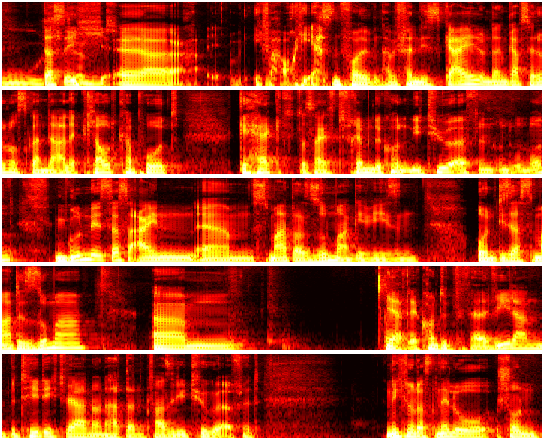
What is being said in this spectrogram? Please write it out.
Uh, dass stimmt. ich, äh, ich war auch die ersten Folgen, hab ich fand ich es geil und dann gab es ja nur noch Skandale. Cloud kaputt, gehackt, das heißt, Fremde konnten die Tür öffnen und und und. Im Grunde ist das ein ähm, smarter Summer gewesen. Und dieser smarte Summer, ähm, ja, der konnte per WLAN betätigt werden und hat dann quasi die Tür geöffnet. Nicht nur, dass Nello schon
